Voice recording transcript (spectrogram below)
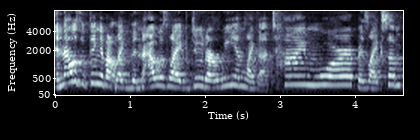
And that was the thing about like the I was like, dude, are we in like a time warp? Is like some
